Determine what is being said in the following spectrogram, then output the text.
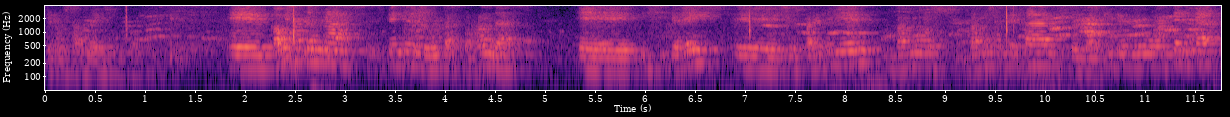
que, nos habléis un poco. Eh, vamos a hacer unas especies de preguntas por rondas, eh, y si queréis, eh, si os parece bien, vamos, vamos a empezar desde aquí que tenemos cerca.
